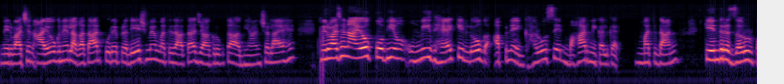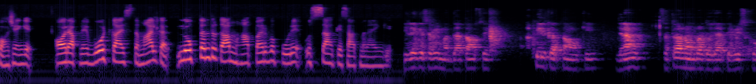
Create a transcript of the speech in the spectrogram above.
निर्वाचन आयोग ने लगातार पूरे प्रदेश में मतदाता जागरूकता अभियान चलाया है। निर्वाचन आयोग को भी उम्मीद है कि लोग अपने घरों से बाहर निकलकर मतदान केंद्र ज़रूर पहुँचेंगे और अपने वोट का इस्तेमाल कर लोकतंत्र का महापर्व पूरे उत्साह के साथ मनाएँगे। ज़िले के सभी मतदाताओं से अपील करता हूँ कि दिनांक 17 नवंबर 2023 को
